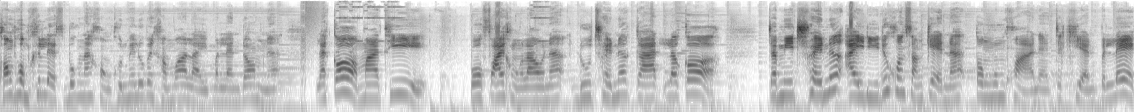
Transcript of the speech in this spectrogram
ของผมคือ let's book นะ ของคุณไม่รู้เป็นคำว่าอะไร มัน random นะ แล้วก็มาที่โปรไฟล์ของเรานะ ดู trainer card แล้วก็จะมี trainer ID ทุกคนสังเกตนะ ตรงมุมขวาเนี่ย จะเขียนเป็นเลข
